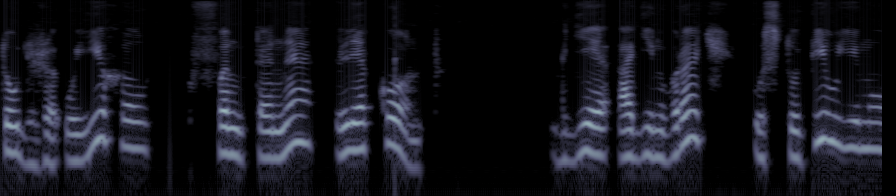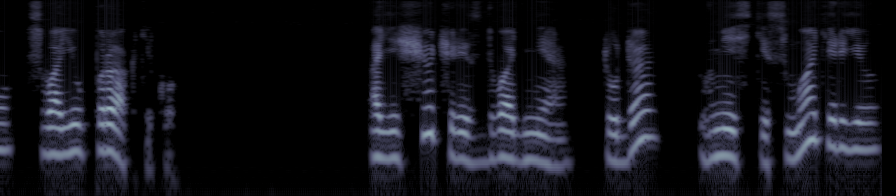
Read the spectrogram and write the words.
тут же уехал в Фонтене-Леконт, где один врач уступил ему свою практику. А еще через два дня туда вместе с матерью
